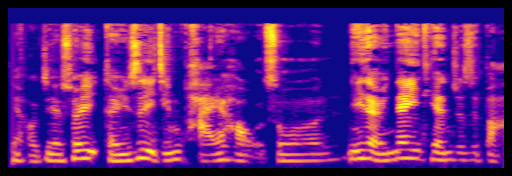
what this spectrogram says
了解，所以等于是已经排好说，你等于那一天就是把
